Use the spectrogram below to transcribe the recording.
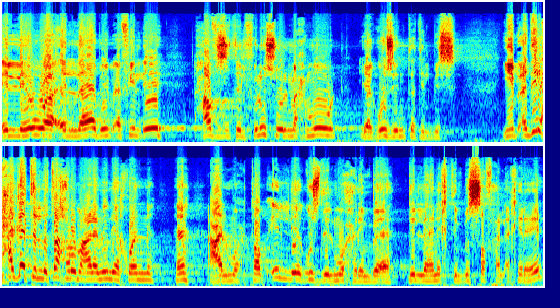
اللي هو اللي بيبقى فيه الايه؟ حفظة الفلوس والمحمول. يجوز انت تلبسها. يبقى دي الحاجات اللي تحرم على مين يا اخوانا؟ ها؟ على المحرم طب إيه اللي يجوز للمحرم بقى؟ دي اللي هنختم بالصفحة الأخيرة اهي.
